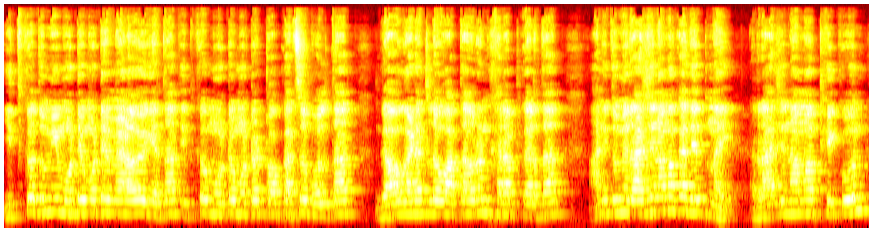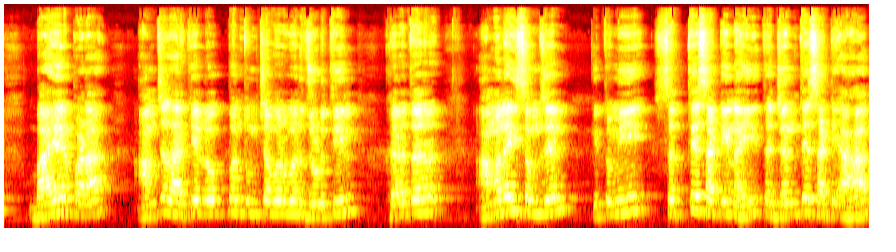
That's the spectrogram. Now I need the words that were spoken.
इतकं तुम्ही मोठे मोठे मेळावे घेतात इतकं मोठं मोठं टोकाचं बोलतात गावगाड्यातलं वातावरण खराब करतात आणि तुम्ही राजीनामा का देत नाही? राजीनामा फेकून बाहेर पडा. आमच्यासारखे लोक पण तुमच्याबरोबर जुडतील. खरं तर आम्हालाही समजेल की तुम्ही सत्तेसाठी नाही तर जनतेसाठी आहात.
